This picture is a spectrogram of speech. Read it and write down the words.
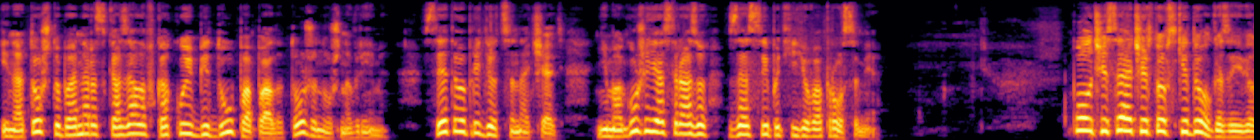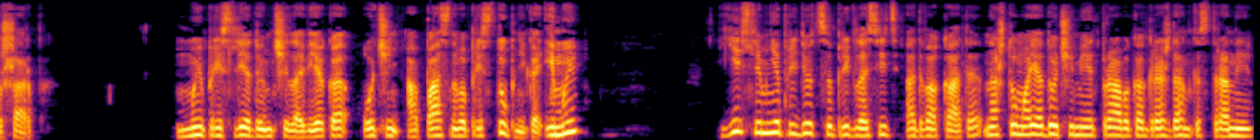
И на то, чтобы она рассказала, в какую беду попала, тоже нужно время. С этого придется начать. Не могу же я сразу засыпать ее вопросами. «Полчаса чертовски долго», — заявил Шарп. «Мы преследуем человека, очень опасного преступника, и мы...» «Если мне придется пригласить адвоката, на что моя дочь имеет право как гражданка страны,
